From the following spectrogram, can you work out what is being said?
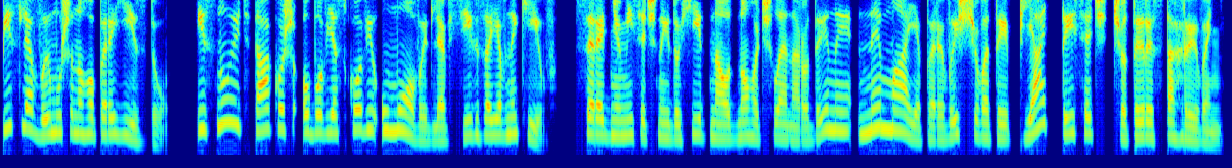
після вимушеного переїзду. Існують також обов'язкові умови для всіх заявників. Середньомісячний дохід на одного члена родини не має перевищувати 5400 гривень.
